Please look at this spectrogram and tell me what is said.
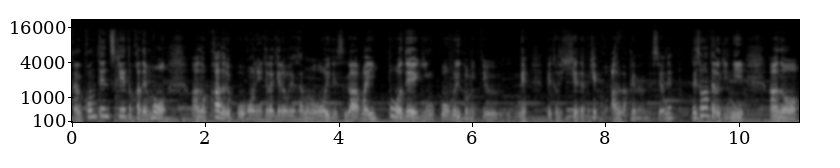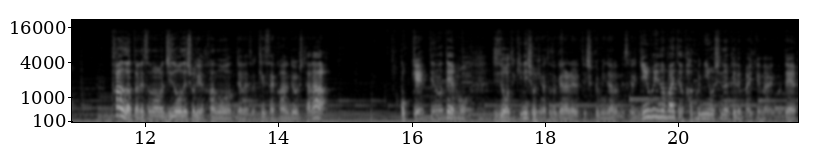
あの、コンテンツ系とかでも、あの、カードでご購入いただけるお客様も多いですが、まあ一方で銀行振り込みっていうね、取引形態も結構あるわけなんですよね。で、そうなった時に、あの、カードだったらね、そのまま自動で処理が可能じゃないですか。決済完了したら、OK っていうので、もう自動的に商品が届けられるって仕組みになるんですけど、銀振りの場合っていうのは確認をしなければいけないので、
